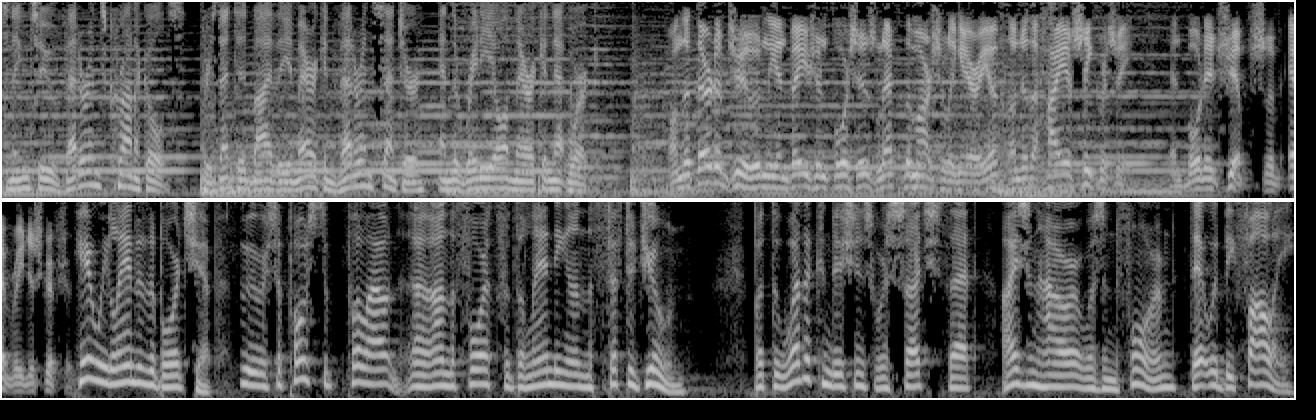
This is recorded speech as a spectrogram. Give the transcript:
listening to Veterans Chronicles, presented by the American Veterans Center and the Radio America Network. On the 3rd of June, the invasion forces left the marshaling area under the highest secrecy and boarded ships of every description. Here we landed aboard ship. We were supposed to pull out uh, on the 4th for the landing on the 5th of June, but the weather conditions were such that Eisenhower was informed that it would be folly.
